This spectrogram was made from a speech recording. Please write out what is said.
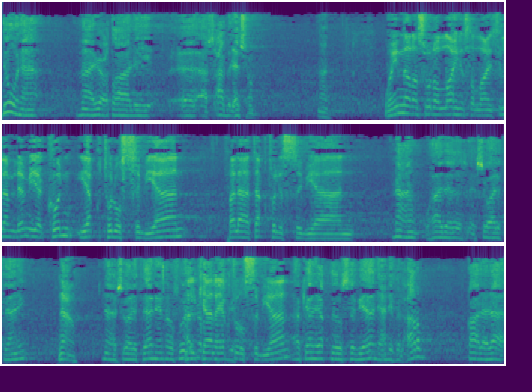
دون ما يعطى لأصحاب الأسهم. نعم. وإن رسول الله صلى الله عليه وسلم لم يكن يقتل الصبيان فلا تقتل الصبيان. نعم وهذا السؤال الثاني نعم. نعم السؤال الثاني أن الرسول هل كان يقتل الصبيان؟ كان يقتل الصبيان؟ يعني في الحرب قال لا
